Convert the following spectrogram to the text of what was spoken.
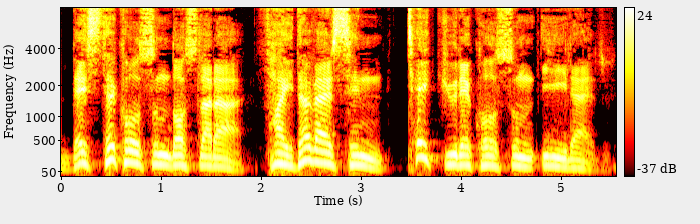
destek olsun dostlara, fayda versin, tek yürek olsun iyiler.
